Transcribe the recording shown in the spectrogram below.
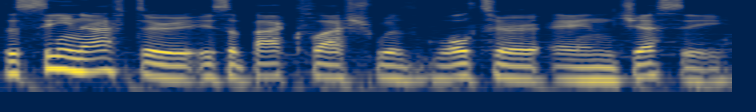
The scene after is a backlash with Walter and Jesse.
